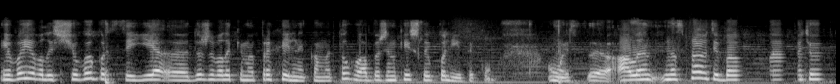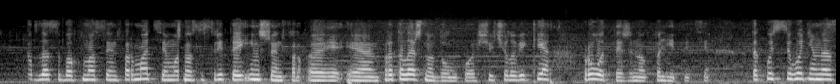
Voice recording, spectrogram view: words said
і виявилось, що виборці є е, дуже великими прихильниками того, аби жінки йшли в політику. Ось, е, але насправді в засобах масової інформації можна зустріти іншу інфор... е, протилежну думку, що чоловіки проти жінок політиці. Так ось сьогодні в нас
